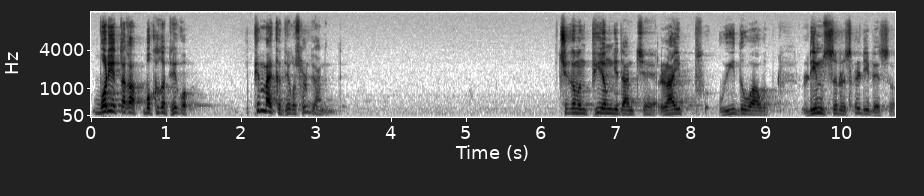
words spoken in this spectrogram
머리에다가 뭐 그거 대고 핀마이크 대고 설교하는데 지금은 비영리 단체 라이프 위드아웃 림스를 설립해서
